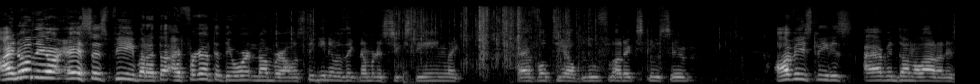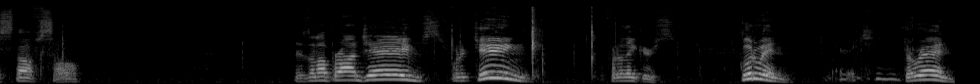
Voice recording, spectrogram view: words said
I know they are SSP, but I thought I forgot that they weren't numbered. I was thinking it was like number to 16, like FOTL Blue Flood exclusive. Obviously, this I haven't done a lot of this stuff, so there's a LeBron James for the King for the Lakers. Goodwin, For the king. Duran,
